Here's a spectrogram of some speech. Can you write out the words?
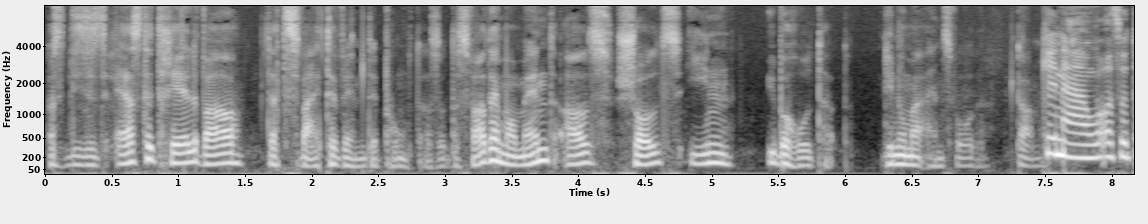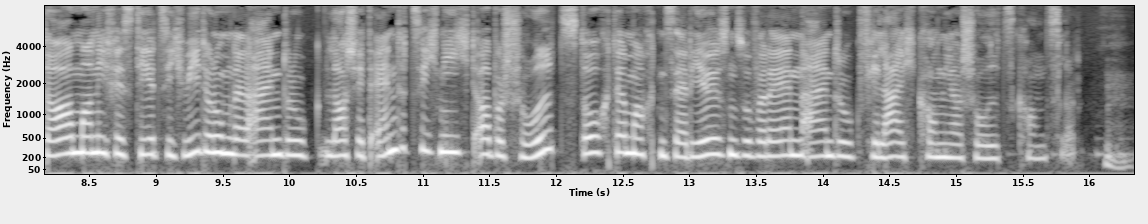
Also dieses erste Triell war der zweite Wendepunkt. Also das war der Moment, als Scholz ihn überholt hat, die Nummer eins wurde. Damit. Genau, also da manifestiert sich wiederum der Eindruck, Laschet ändert sich nicht, aber Scholz, doch, der macht einen seriösen, souveränen Eindruck, vielleicht kann ja Scholz Kanzler. Mhm.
